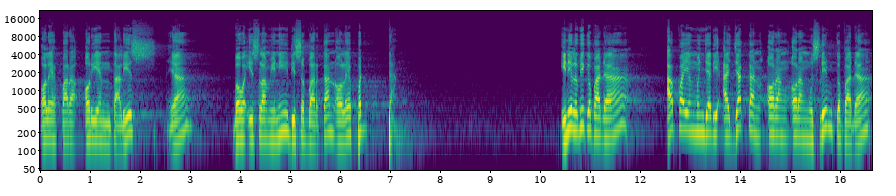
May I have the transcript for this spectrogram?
oleh para orientalis ya bahwa Islam ini disebarkan oleh pedang. Ini lebih kepada apa yang menjadi ajakan orang-orang muslim kepada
